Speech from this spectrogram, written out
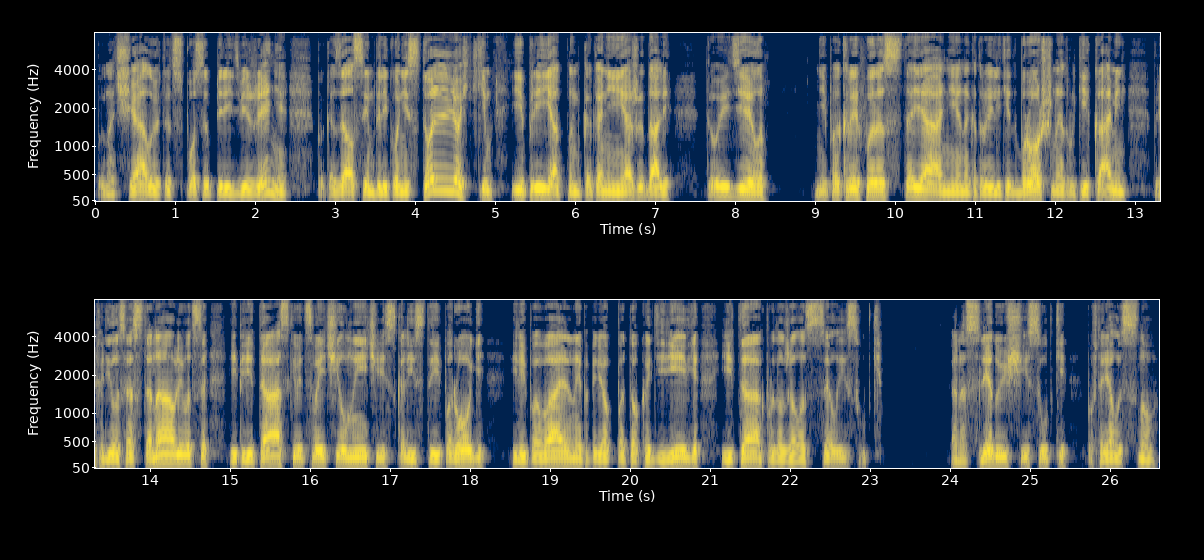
Поначалу этот способ передвижения показался им далеко не столь легким и приятным, как они и ожидали. То и дело, не покрыв и расстояние, на которое летит брошенный от руки камень, приходилось останавливаться и перетаскивать свои челны через скалистые пороги или поваленные поперек потока деревья, и так продолжалось целые сутки а на следующие сутки повторялось снова.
